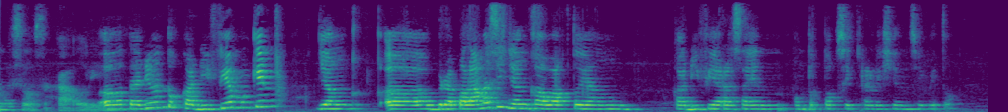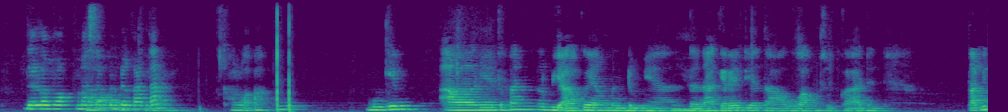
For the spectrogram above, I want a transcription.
menyesal sekali Eh, tadi untuk Kak Divya mungkin yang eh, berapa lama sih jangka waktu yang Kak Divya rasain untuk toxic relationship itu? Dalam waktu masa Oh, pendekatan? oke. Kalau aku mungkin awalnya itu kan lebih aku yang mendem ya dan akhirnya dia tahu aku suka dan tapi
